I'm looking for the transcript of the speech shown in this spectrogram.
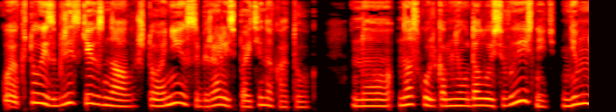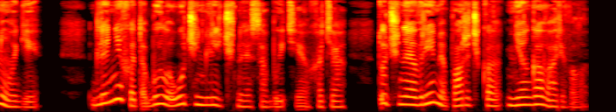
Кое-кто из близких знал, что они собирались пойти на каток. Но, насколько мне удалось выяснить, немногие. Для них это было очень личное событие, хотя точное время парочка не оговаривала.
